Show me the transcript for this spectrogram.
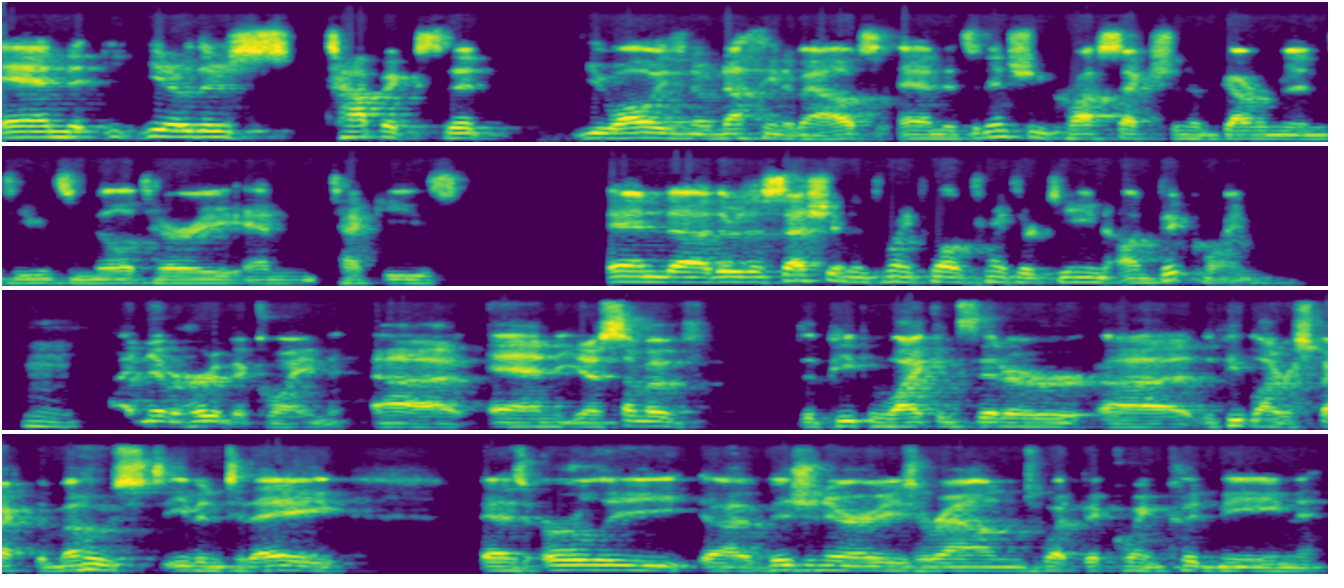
And, you know, there's topics that you always know nothing about. And it's an interesting cross section of government, even some military and techies. And uh, there was a session in 2012, 2013 on Bitcoin. Hmm. I'd never heard of Bitcoin. Uh, and, you know, some of the people who I consider uh, the people I respect the most, even today, as early uh, visionaries around what Bitcoin could mean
